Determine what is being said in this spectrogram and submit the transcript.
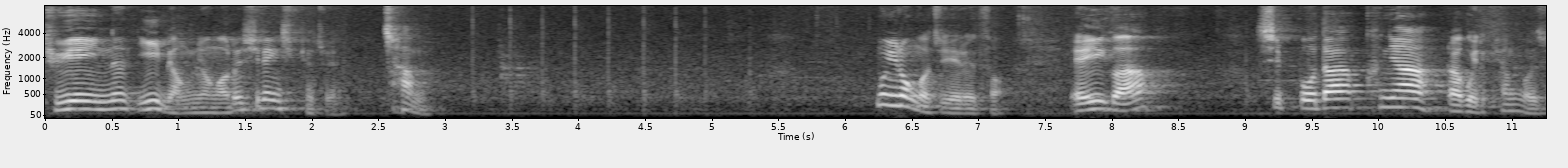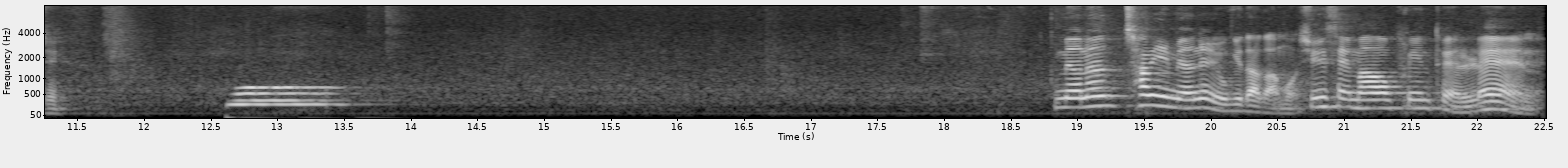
뒤에 있는 이 명령어를 실행시켜줘요. 참. 뭐 이런 거지. 예를 들어서 A가 10보다 크냐라고 이렇게 한 거지. 그러면은 참이면은 여기다가 뭐 실세마 프린트 엘렌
